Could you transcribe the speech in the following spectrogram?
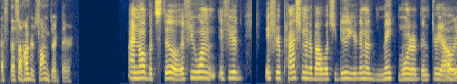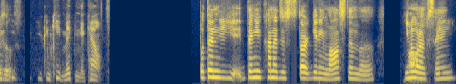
That's that's a hundred songs right there. I know, but still, if you want, if you're, if you're passionate about what you do, you're gonna make more than three hours you, of. you can keep making accounts. But then you, then you kind of just start getting lost in the, you know what I'm saying?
